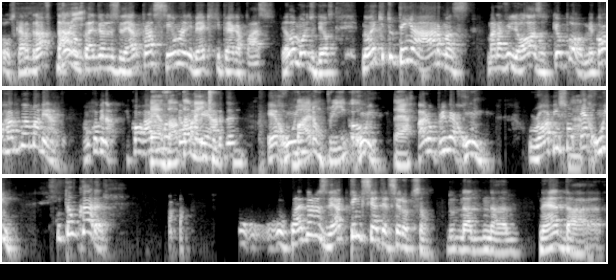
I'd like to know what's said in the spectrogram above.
Pô, os caras draftaram Não, e- o Clyde Brasileiro para ser um running back que pega passe. Pelo amor de Deus. Não é que tu tenha armas maravilhosas, porque, pô, o Michael Hardman é uma merda. Vamos combinar. Michael Hardman é uma Exatamente. merda. É ruim. Byron Pringle? ruim. É. Iron Primo é ruim. O Robinson É. é ruim. Então, cara, o, o Clyde Roosevelt tem que ser a terceira opção. Do, na, na- né, da,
